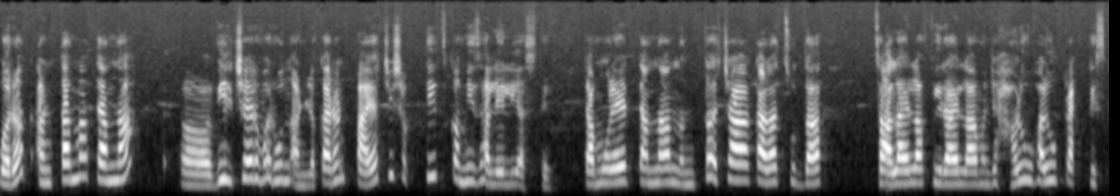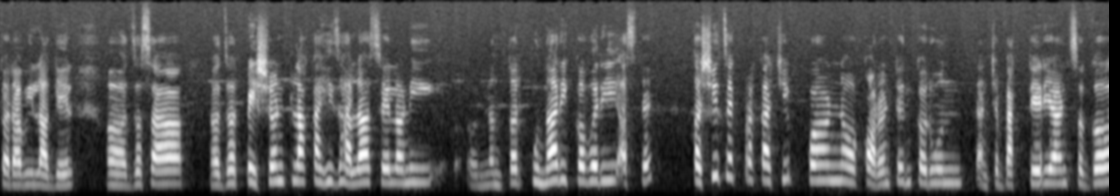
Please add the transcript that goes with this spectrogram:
परत आणताना त्यांना व्हीलचेअरवरून आणलं. कारण पायाची शक्तीच कमी झालेली असते. त्यामुळे त्यांना नंतरच्या काळातसुद्धा चालायला फिरायला म्हणजे हळूहळू प्रॅक्टिस करावी लागेल. जसा जर पेशंटला काही झालं असेल आणि नंतर पुन्हा रिकव्हरी असते तशीच एक प्रकारची पण क्वारंटाईन करून त्यांचे बॅक्टेरिया आणि सगळं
